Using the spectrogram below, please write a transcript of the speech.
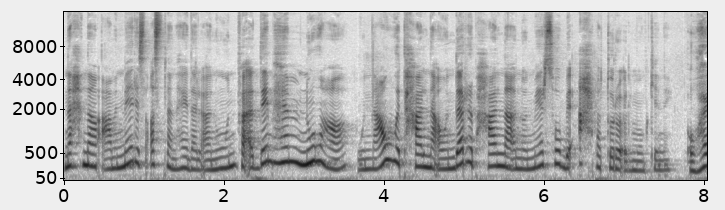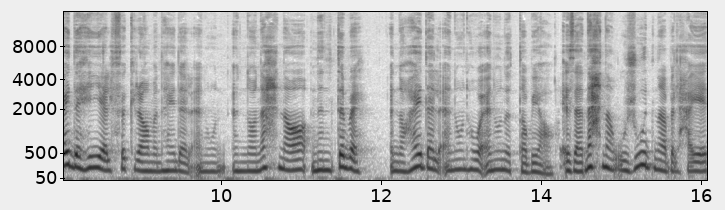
نحن عم نمارس أصلا هيدا القانون. فقد مهم نوعى ونعود حالنا أو ندرب حالنا إنه نمارسه بأحلى الطرق الممكنة. وهيدا هي الفكرة من هيدا القانون إنه نحن ننتبه إنه هيدا القانون هو قانون الطبيعة. إذا نحن وجودنا بالحياة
